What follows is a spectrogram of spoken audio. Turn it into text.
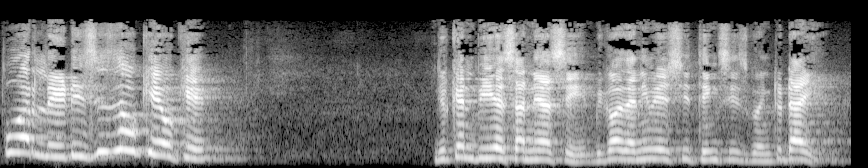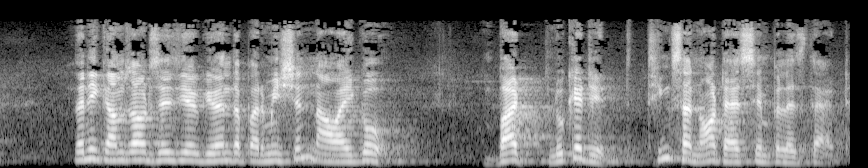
Poor lady says, okay, okay. You can be a sannyasi because anyway she thinks he's going to die. Then he comes out says, You have given the permission, now I go. But look at it, things are not as simple as that.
